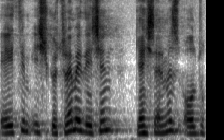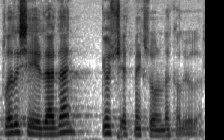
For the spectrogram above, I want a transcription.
eğitim, iş götüremediği için gençlerimiz oldukları şehirlerden göç etmek zorunda kalıyorlar.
